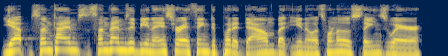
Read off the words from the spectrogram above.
Yep, sometimes sometimes it'd be a nicer I think to put it down, but you know, it's one of those things where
